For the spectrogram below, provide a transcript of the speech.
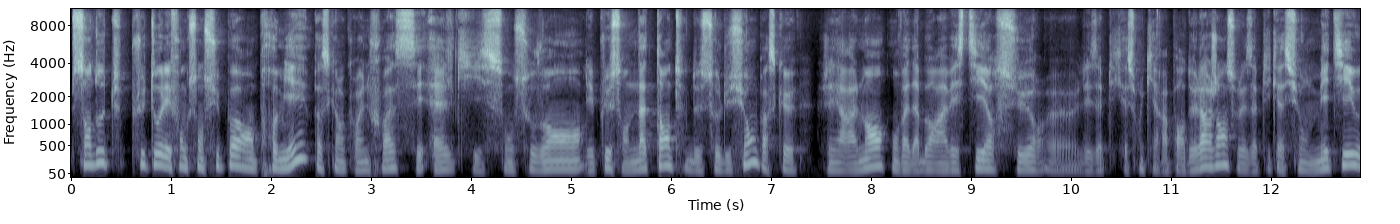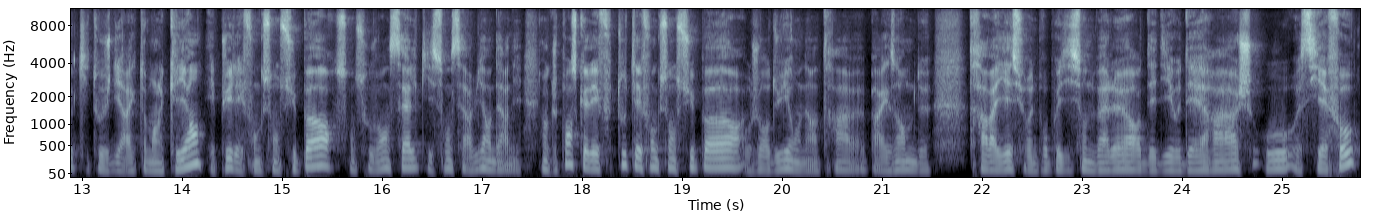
sans doute plutôt les fonctions support en premier, parce qu'encore une fois, c'est elles qui sont souvent les plus en attente de solutions, parce que Généralement, on va d'abord investir sur euh, les applications qui rapportent de l'argent, sur les applications métiers ou qui touchent directement le client. Et puis les fonctions support sont souvent celles qui sont servies en dernier. Donc je pense que toutes les fonctions support, aujourd'hui on est en train euh, par exemple de travailler sur une proposition de valeur dédiée au DRH ou au CFO.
